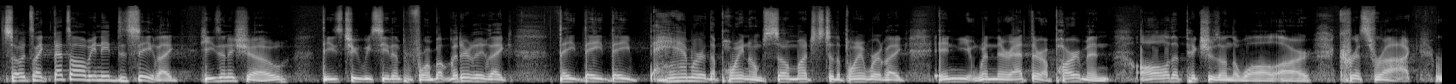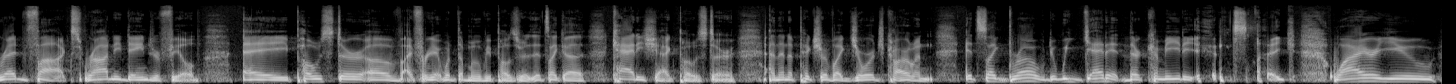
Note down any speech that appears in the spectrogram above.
So it's like that's all we need to see. Like he's in a show, these two we see them perform, but literally like they they they hammer the point home so much to the point where like in when they're at their apartment, all the pictures on the wall are Chris Rock, Redd Foxx, Rodney Dangerfield, a poster of I forget what the movie poster is. It's like a Caddyshack poster, and then a picture of like George Carlin. It's like, bro, do we get it. They're comedians. like, why are you?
